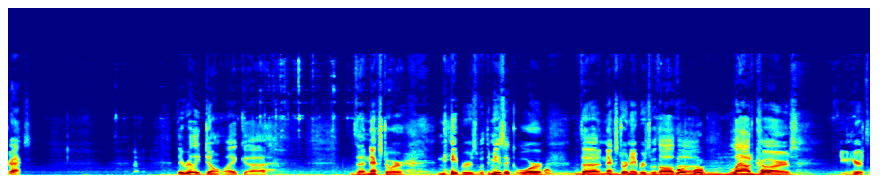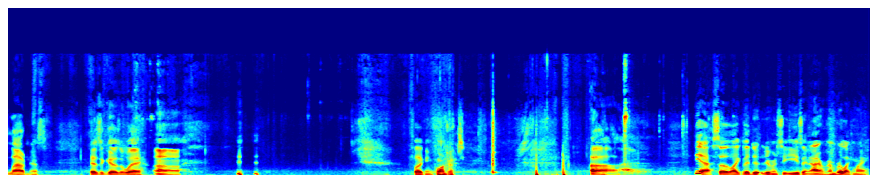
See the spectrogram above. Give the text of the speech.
Drax. They really don't like uh, the next door neighbors with the music or the next door neighbors with all the loud cars. You can hear its loudness as it goes away. Uh, fucking contracts. Uh, yeah, so like the d- different CEs, and I remember like my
